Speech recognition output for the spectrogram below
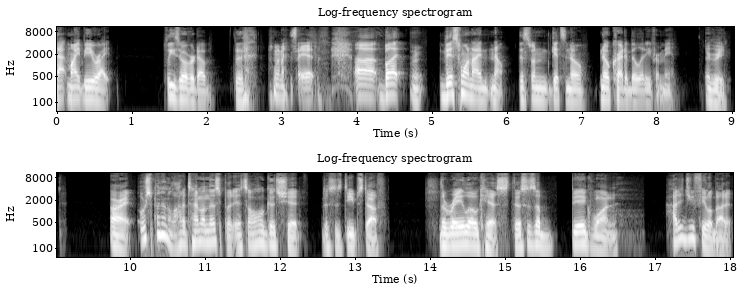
that might be right. Please overdub the, when I say it. Uh, but Right. this one, I no. This one gets no No credibility from me. Agreed. All right. We're spending a lot of time on this, but it's all good shit. This is deep stuff. The Reylo kiss. This is a big one. How did you feel about it?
